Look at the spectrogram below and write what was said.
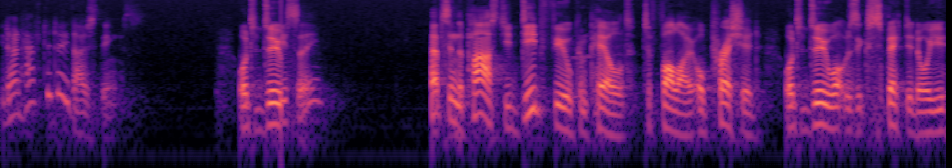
You don't have to do those things. Or to do, you see? Perhaps in the past you did feel compelled to follow or pressured or to do what was expected or you,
